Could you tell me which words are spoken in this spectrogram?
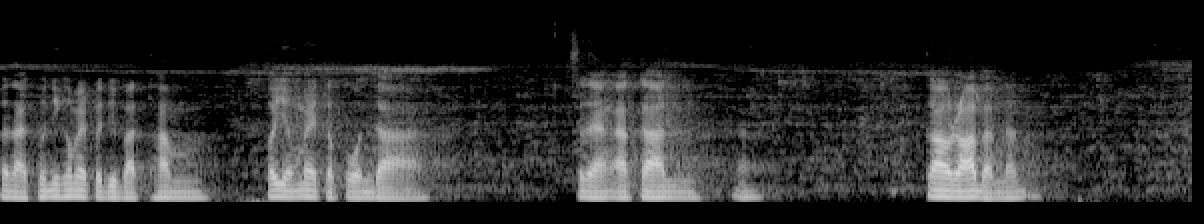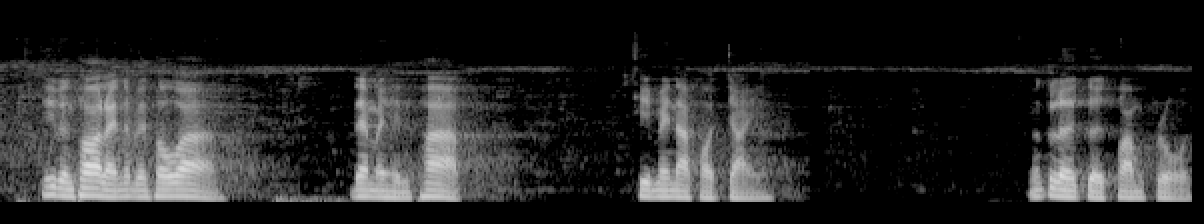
ขนาดคนที่เขาไม่ปฏิบัติธรรมเขายังไม่ตะโกนด่า แสดงอาการนะก้าวร้าวแบบนั้น นี่เป็นเพราะอะไรนะเป็นเพราะว่าได้มาเห็นภาพที่ไม่น่าพอใจ มันก็เลยเกิดความโกรธ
